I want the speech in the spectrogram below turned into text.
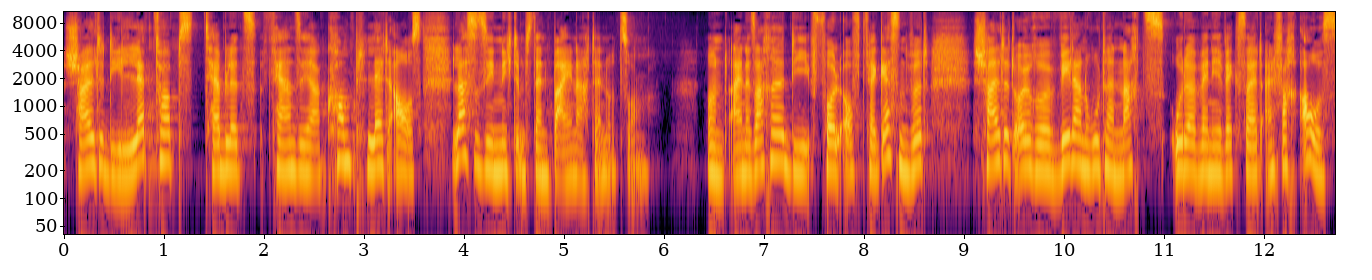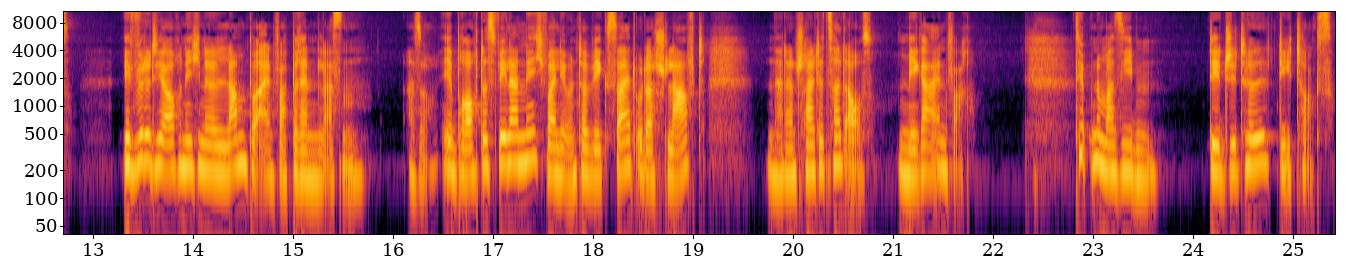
Schalte die Laptops, Tablets, Fernseher komplett aus. Lasse sie nicht im Standby nach der Nutzung. Und eine Sache, die voll oft vergessen wird, schaltet eure WLAN-Router nachts oder wenn ihr weg seid einfach aus. Ihr würdet ja auch nicht eine Lampe einfach brennen lassen. Also, ihr braucht das WLAN nicht, weil ihr unterwegs seid oder schlaft. Na, dann schaltet's halt aus. Mega einfach. Tipp Nummer 7. Digital Detox.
